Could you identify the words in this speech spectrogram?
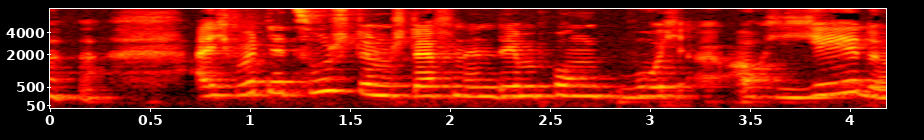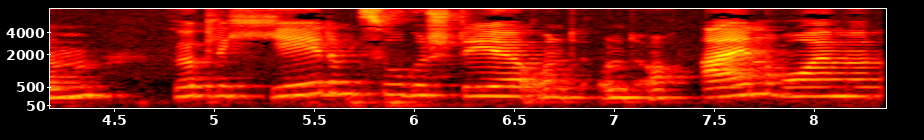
Ich würde dir zustimmen, Steffen, in dem Punkt, wo ich auch jedem wirklich jedem zugestehe und, und auch einräume,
